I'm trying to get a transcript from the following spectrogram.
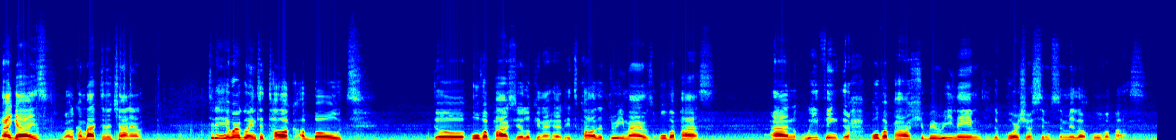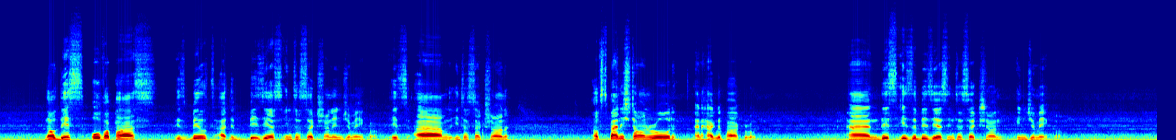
Hi guys, welcome back to the channel. Today we're going to talk about the overpass you're looking ahead. It's called the Three Miles Overpass and we think the overpass should be renamed the Portia Simpson Miller Overpass. Now this overpass is built at the busiest intersection in Jamaica. It's um, the intersection of Spanish Town Road and Hagley Park Road. And this is the busiest intersection in Jamaica.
